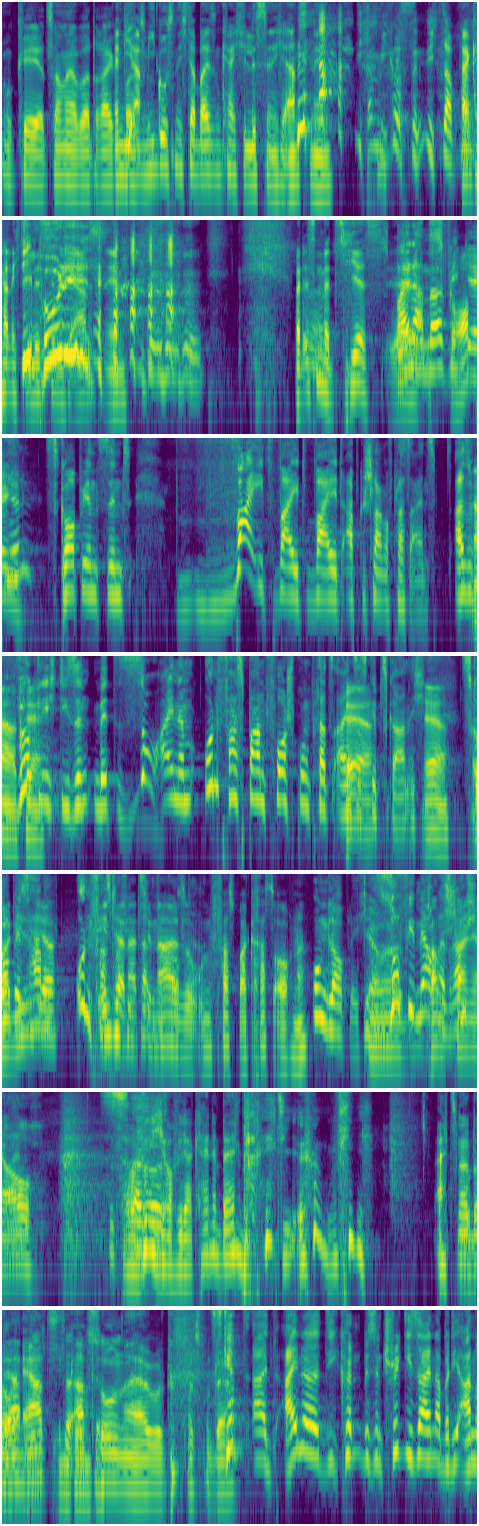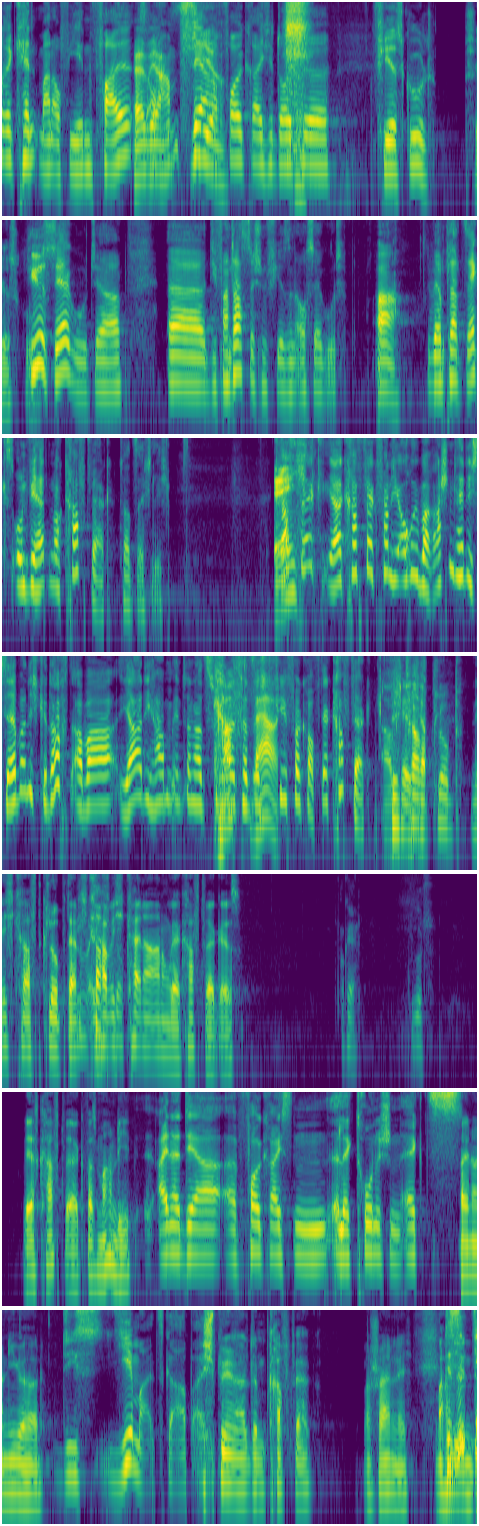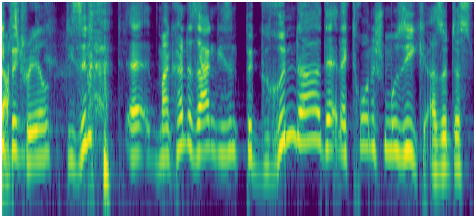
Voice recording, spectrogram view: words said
Okay, jetzt haben wir aber drei Wenn die Kreuze. Amigos nicht dabei sind, kann ich die Liste nicht ernst nehmen. Die Amigos sind nicht dabei. Dann kann ich die, Die Liste Pudis. nicht ernst nehmen. Was ist denn mit hier? Äh, Spider-Murphy Scorpion? Gang. Scorpions sind weit, weit, weit abgeschlagen auf Platz 1. Also Ah, okay. wirklich, die sind mit so einem unfassbaren Vorsprung Platz 1, Ja, das gibt's gar nicht. Ja, Scorpions haben ja unfassbar international so unfassbar krass auch, ne? Unglaublich. Ja, so viel mehr auch als Rammstein. ja auch. Das ist Aber also, wirklich auch wieder keine Band bei, die irgendwie als Na doch, modern Ärzte. Ach so, naja gut. Als es modern. gibt äh, eine, die könnte ein bisschen tricky sein, aber die andere kennt man auf jeden Fall. Ja, wir haben sehr vier. erfolgreiche deutsche. Vier ist gut. Vier ist gut. Vier ist sehr gut, ja. Äh, die Fantastischen Vier sind auch sehr gut. Ah, Wir haben Platz 6 und wir hätten noch Kraftwerk tatsächlich. Echt? Kraftwerk, ja, Kraftwerk fand ich auch überraschend, hätte ich selber nicht gedacht, aber ja, die haben international Kraftwerk? tatsächlich viel verkauft. Ja, Kraftwerk. Okay, Nicht hab- Kraftklub. Nicht Kraftklub. Dann habe ich keine Ahnung, wer Kraftwerk ist. Okay, gut. Wer ist Kraftwerk? Was machen die? Einer der erfolgreichsten elektronischen Acts, Habe ich noch nie gehört. die es jemals gab. die Eigentlich. spielen halt im Kraftwerk. Wahrscheinlich. Machen Das die sind die, Industrial? die sind, äh, man könnte sagen, die sind Begründer der elektronischen Musik. Also das,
